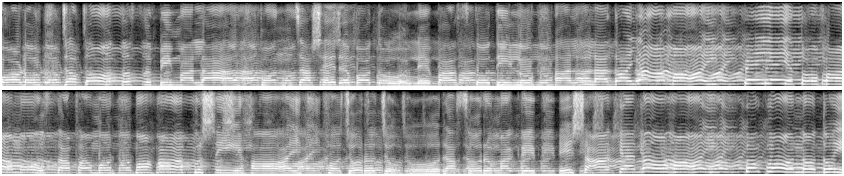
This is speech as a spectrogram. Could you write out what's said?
পড়ো, জপ তসবি মালা। পঞ্চাশের বদলে পাঁচত দিল আল্লাহ দয়াময়। পেয়ে তোফা মোস্তাফা মোর মহা খুশি হয়। ফজর, জোহর, আসর, মাগরিব এশা কেন হয়? কখনো দুই,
